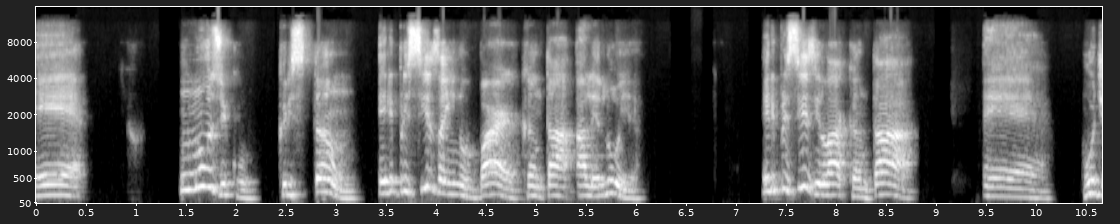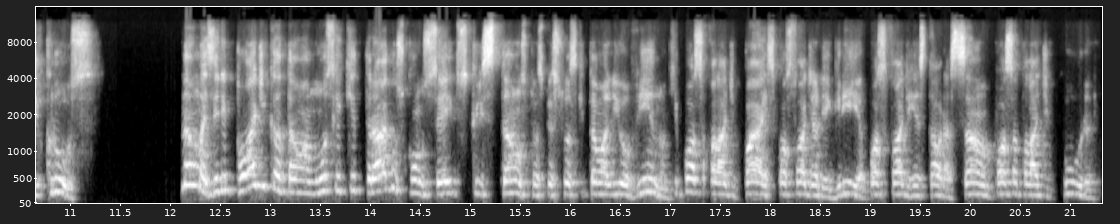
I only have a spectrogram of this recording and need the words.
É, um músico cristão, ele precisa ir no bar cantar aleluia? Ele precisa ir lá cantar é, Rude Cruz? Não, mas ele pode cantar uma música que traga os conceitos cristãos para as pessoas que estão ali ouvindo, que possa falar de paz, possa falar de alegria, possa falar de restauração, possa falar de cura.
